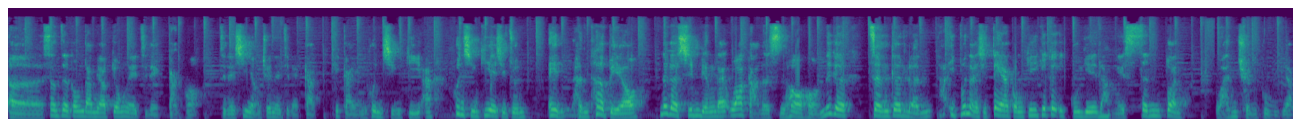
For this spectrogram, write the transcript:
呃，甚至讲南庙宫的一个角吼，一个信仰圈的一个角，去甲因混新机啊，混新机的时阵，诶、很特别哦。那个新明来挖嘎的时候，吼，那个整个人他一本来是地下公鸡，跟跟一股野人的身段完全不一样。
